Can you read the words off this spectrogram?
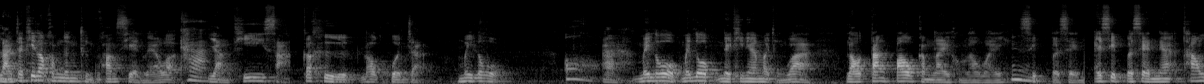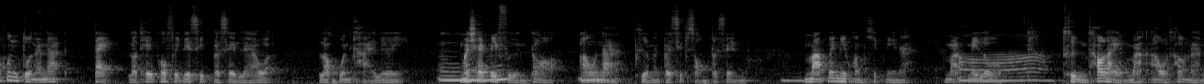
หลังจากที่เราคำนึงถึงความเสี่ยงแล้วอะค่ะอย่างที่สามก็คือเราควรจะไม่โลภอ๋ออ่าไม่โลภไม่โลภในที่เนี้ยหมายถึงว่า เราตั้งเป้ากำไรของเราไว้อืม10%ไอ้สิบเนี่ยถ้าหุ้นตัวนั้นอะแตะเรา take profit ได้10%แล้วอะเราควรขายเลยอืมไม่ใช่ไปฝืนต่อเอานะเผื่อมันไป12%มาร์กไม่มีความคิดนี้นะ มาร์กไม่โลภอ๋อถึงเท่าไหร่มาร์กเอาเท่านั้น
